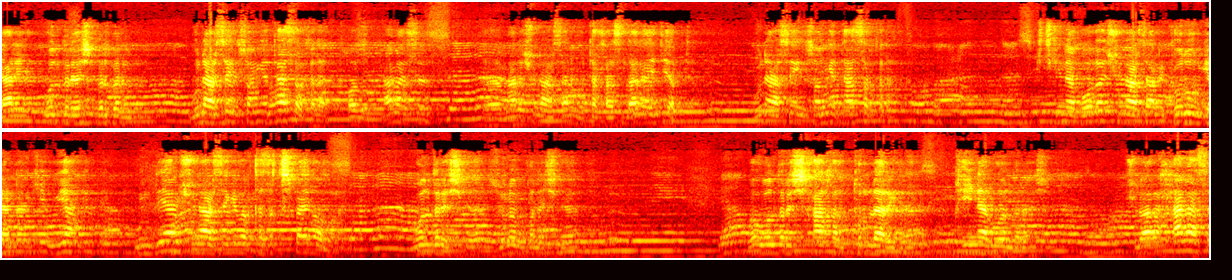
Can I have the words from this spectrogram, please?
Ya'ni o'ldirish bir birini bu narsa insonga ta'sir qiladi. Hozir hammasi e, mana shu narsani mutaxassislar aytyapti. Bu narsa insonga ta'sir qiladi. Kichkina bola shu narsani ko'ravergandan keyin u ham unda ham shu narsaga bir qiziqish paydo bo'ladi. O'ldirishga zulm qilishga va o'ldirish har xil turlariga qiynab o'ldirish. Shular hammasi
